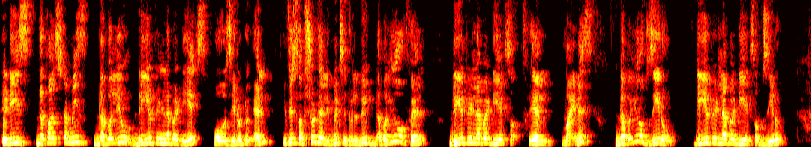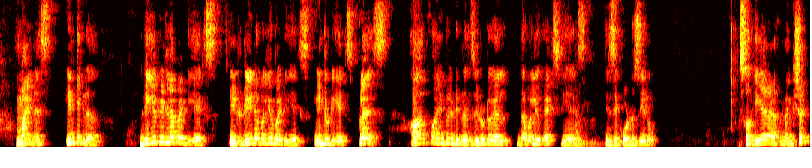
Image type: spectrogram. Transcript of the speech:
it is the first term is w du tilde by dx over 0 to L. If you substitute the limits, it will be w of L du tilde by dx of L minus w of 0 du tilde by dx of 0 minus integral du tilde by dx into dw by dx into dx plus alpha into integral 0 to L w x dx is equal to 0. So here I have mentioned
